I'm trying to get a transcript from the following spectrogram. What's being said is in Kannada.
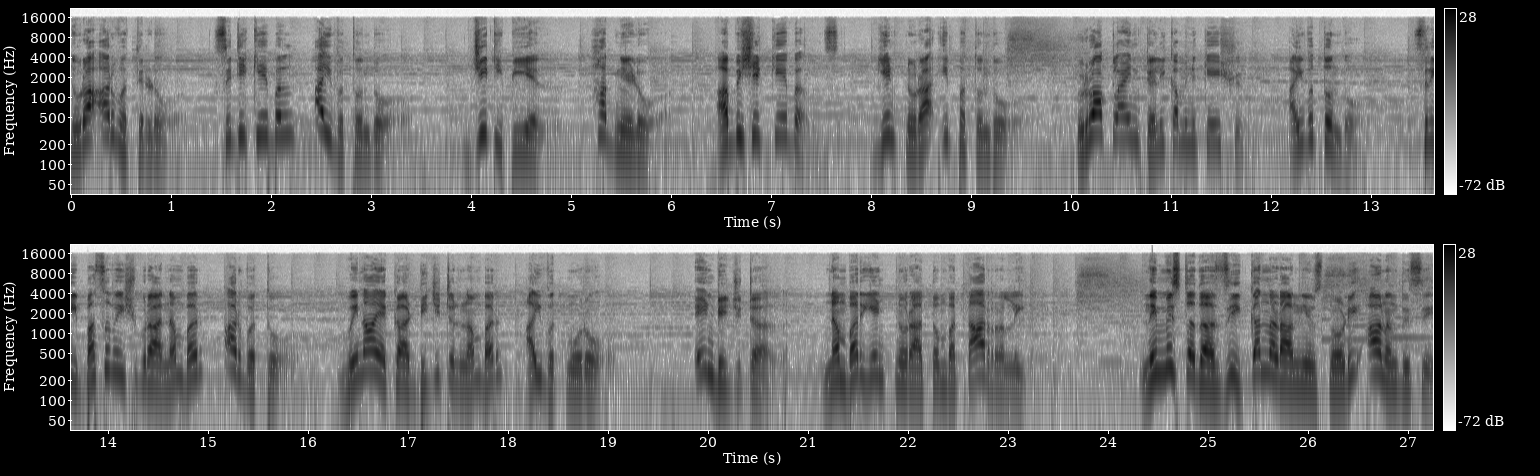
ನೂರ ಅರವತ್ತೆರಡು. ಸಿಟಿ ಕೇಬಲ್ ಐವತ್ತೊಂದು. ಜಿ ಟಿ ಪಿ ಎಲ್ ಹದಿನೇಳು. ಅಭಿಷೇಕ್ ಕೇಬಲ್ಸ್ ಎಂಟುನೂರ ಇಪ್ಪತ್ತೊಂದು. ರಾಕ್ ಲೈನ್ ಟೆಲಿಕಮ್ಯುನಿಕೇಶನ್ ಐವತ್ತೊಂದು. ಶ್ರೀ ಬಸವೇಶ್ವರ ನಂಬರ್ ಅರವತ್ತು. ವಿನಾಯಕ ಡಿಜಿಟಲ್ ನಂಬರ್ ಐವತ್ಮೂರು. ಇನ್ ಡಿಜಿಟಲ್ ನಂಬರ್ ಎಂಟುನೂರ ತೊಂಬತ್ತಾರರಲ್ಲಿ. ನಿಮ್ಮಿಸ್ತದ ಜಿ ಕನ್ನಡ ನ್ಯೂಸ್ ನೋಡಿ ಆನಂದಿಸಿ.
